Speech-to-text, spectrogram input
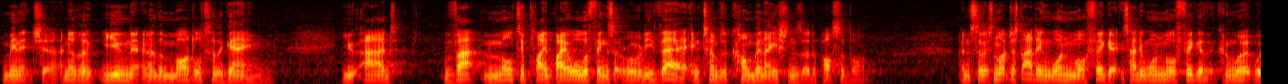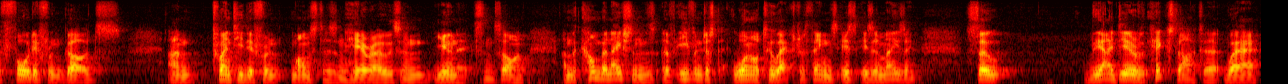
miniature, another unit, another model to the game, you add that multiplied by all the things that are already there in terms of combinations that are possible. And so it's not just adding one more figure, it's adding one more figure that can work with four different gods and 20 different monsters and heroes and units and so on. And the combinations of even just one or two extra things is, is amazing. So the idea of the Kickstarter where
